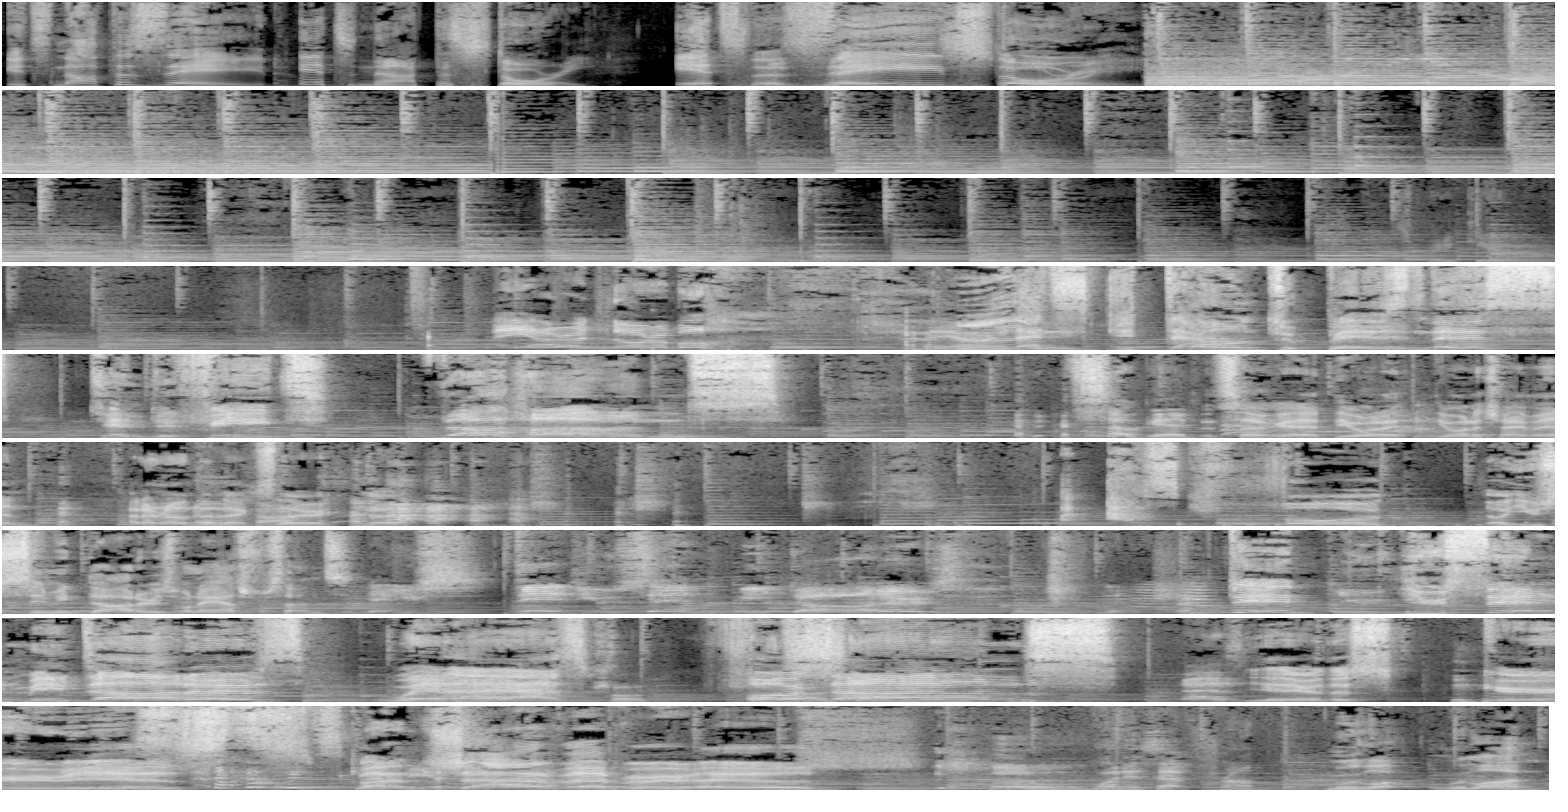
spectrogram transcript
It's not the Zaid. It's not the story. It's the Zaid story. Let's get down to business to defeat the Huns. It's so good. It's so good. Do you want to? Do you want to chime in? I don't know, know the the next song. lyric. No. I ask for. Oh, you send me daughters when I ask for sons. Yeah, you s- did. You send me daughters. Did you send me daughters when I ask Oh, for sons? That's You're the scurriest bunch I've ever had. what is that from? Mulan. Mulan.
